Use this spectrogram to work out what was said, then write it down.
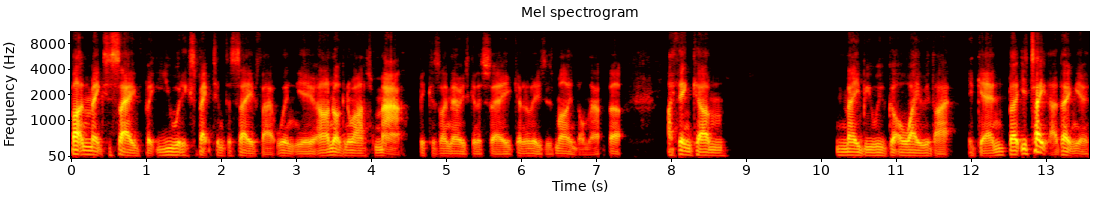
Button makes a save, but you would expect him to save that, wouldn't you? And I'm not going to ask Matt because I know he's going to say going to lose his mind on that. But I think um maybe we've got away with that again. But you take that, don't you?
